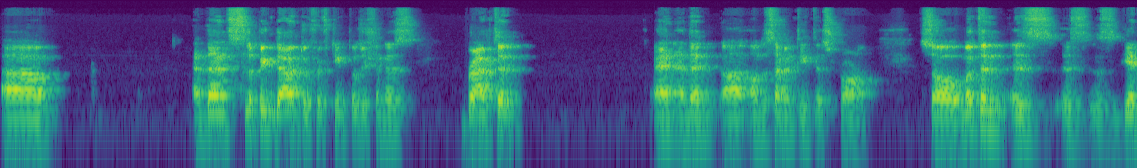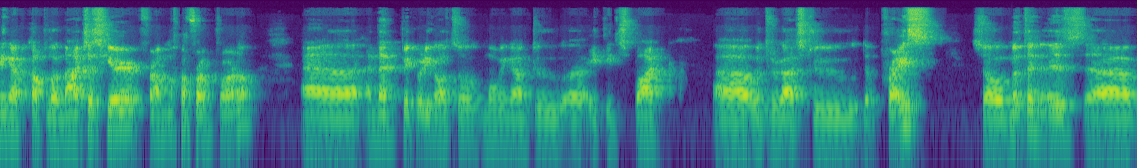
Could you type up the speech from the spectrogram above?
Um, and then slipping down to 15th position is Brampton, and and then uh, on the 17th is Toronto. So Milton is, is is getting up a couple of notches here from from Toronto, uh, and then Pickering also moving on to uh, 18th spot uh, with regards to the price. So Milton is uh,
